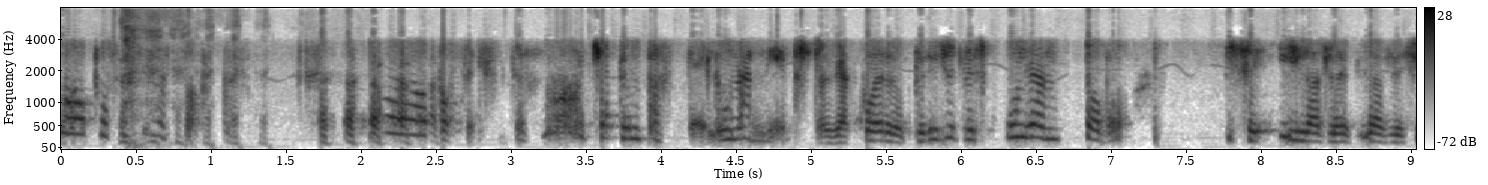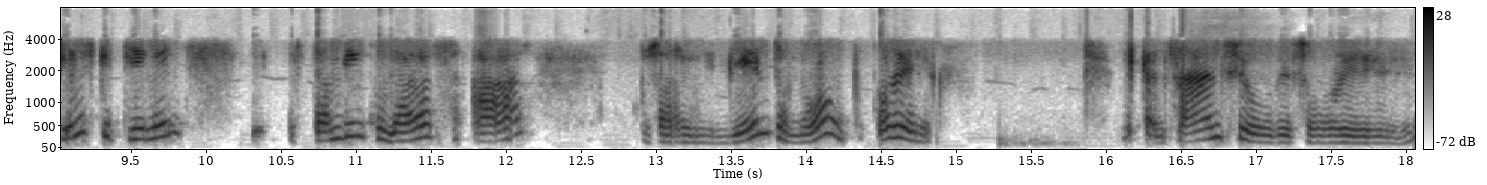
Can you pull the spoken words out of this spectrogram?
No, pues unas tortas. No, pues esto, no, échate un pastel, una nieve, estoy de acuerdo, pero ellos les cuidan todo. Y, se, y las, las lesiones que tienen eh, están vinculadas a pues a rendimiento, ¿no? Un poco de, de cansancio, de sobre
